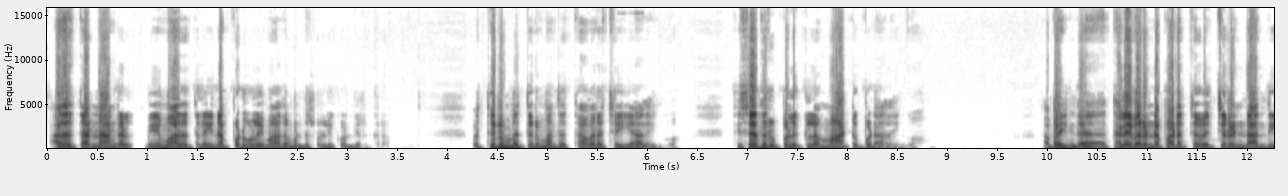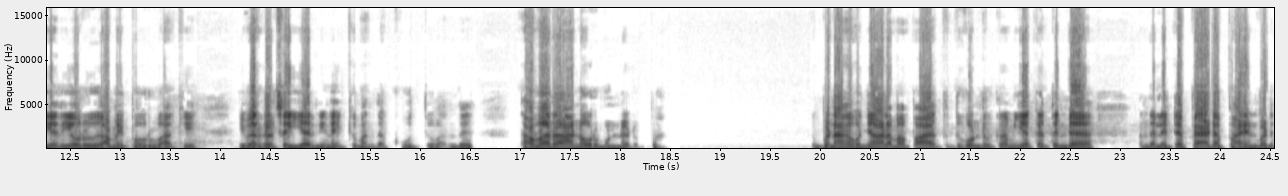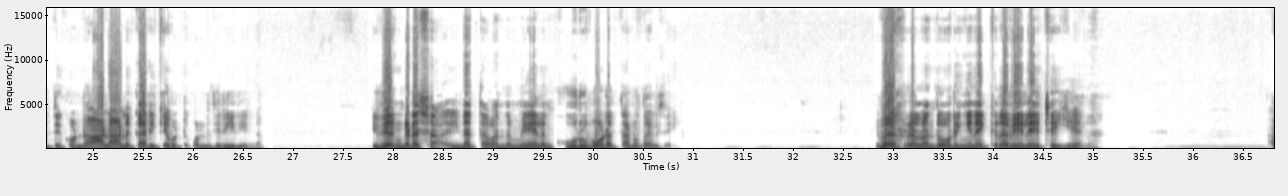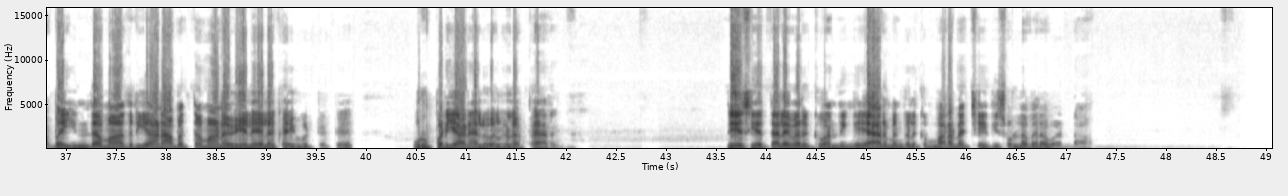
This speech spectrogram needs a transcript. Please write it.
அதைத்தான் நாங்கள் மே மாதத்துல இனப்படுகொலை மாதம் என்று சொல்லிக் கொண்டிருக்கிறோம். திரும்ப திரும்ப அந்த தவறை செய்யாதீங்கோ. திசை திருப்பலுக்குள்ள மாட்டுப்படாதீங்கோ. அப்ப இந்த தலைவரண்ட படத்தை வச்சு ரெண்டாம் தேதி ஒரு அமைப்பை உருவாக்கி இவர்கள் செய்ய நினைக்கும் அந்த கூத்து வந்து தவறான ஒரு முன்னெடுப்பு. இப்ப நாங்க கொஞ்ச ஆழமா பார்த்துட்டு கொண்டிருக்கிறோம். இயக்கத்தின் அந்த லெட்டர் பேடை பயன்படுத்தி கொண்டு ஆளாளுக்கு அறிக்கை விட்டு கொண்டு திரியிறீங்க. இது எங்கட இனத்தை வந்து மேலும் கூறு போடத்தான் உதவி செய்யும். இவர்கள் வந்து ஒருங்கிணைக்கிற வேலையை செய்யல. அப்ப இந்த மாதிரியான அபத்தமான வேலையில கைவிட்டுட்டு உருப்படியான அலுவல்களை பாருங்க. தேசிய தலைவருக்கு வந்து இங்க யாரும் எங்களுக்கு மரண செய்தி சொல்ல வர வேண்டாம்.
